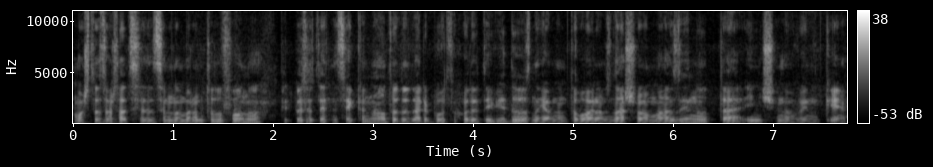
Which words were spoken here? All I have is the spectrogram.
можете звертатися за цим номером телефону, підписуйтесь на цей канал, то далі будуть виходити відео з наявним товаром з нашого магазину та інші новинки.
